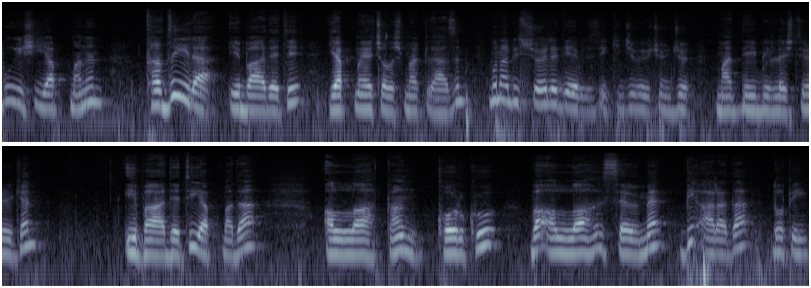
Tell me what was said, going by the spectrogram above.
bu işi yapmanın tadıyla ibadeti yapmaya çalışmak lazım. Buna biz şöyle diyebiliriz. ikinci ve üçüncü maddeyi birleştirirken ibadeti yapmada Allah'tan korku ve Allah'ı sevme bir arada doping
